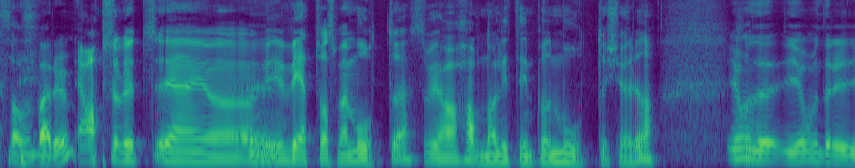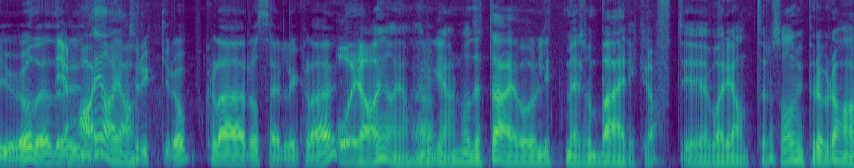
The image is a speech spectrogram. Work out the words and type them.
sammen med Bærum. Ja, absolutt. Jeg, og vi vet hva som er mote, så vi har havna litt inn på motekjøret, da. Jo, men, det, jo, men dere gjør jo det. Dere Ja, ja, ja. trykker opp klær og selger klær. Å ja, ja, ja, er du gæren. Og dette er jo litt mer sånn bærekraftige varianter og sånn. Vi prøver å ha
